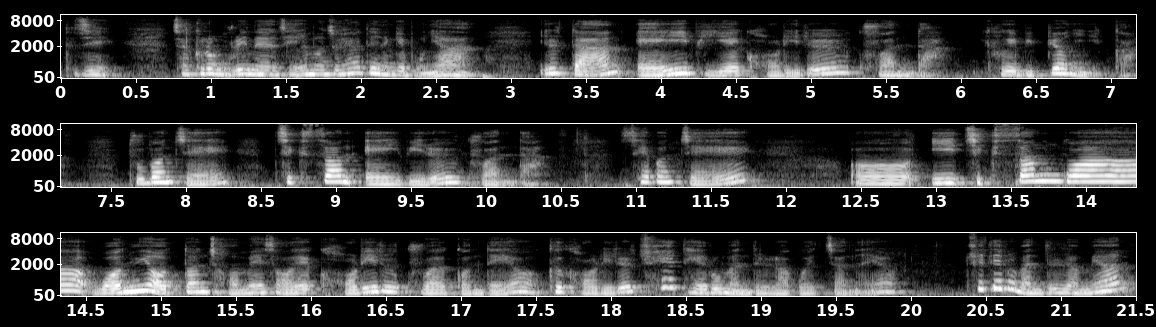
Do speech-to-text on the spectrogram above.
그지? 자, 그럼 우리는 제일 먼저 해야 되는 게 뭐냐? 일단 A, B의 거리를 구한다. 그게 밑변이니까. 두 번째, 직선 A, B를 구한다. 세 번째, 어, 이 직선과 원위 어떤 점에서의 거리를 구할 건데요. 그 거리를 최대로 만들라고 했잖아요. 최대로 만들려면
